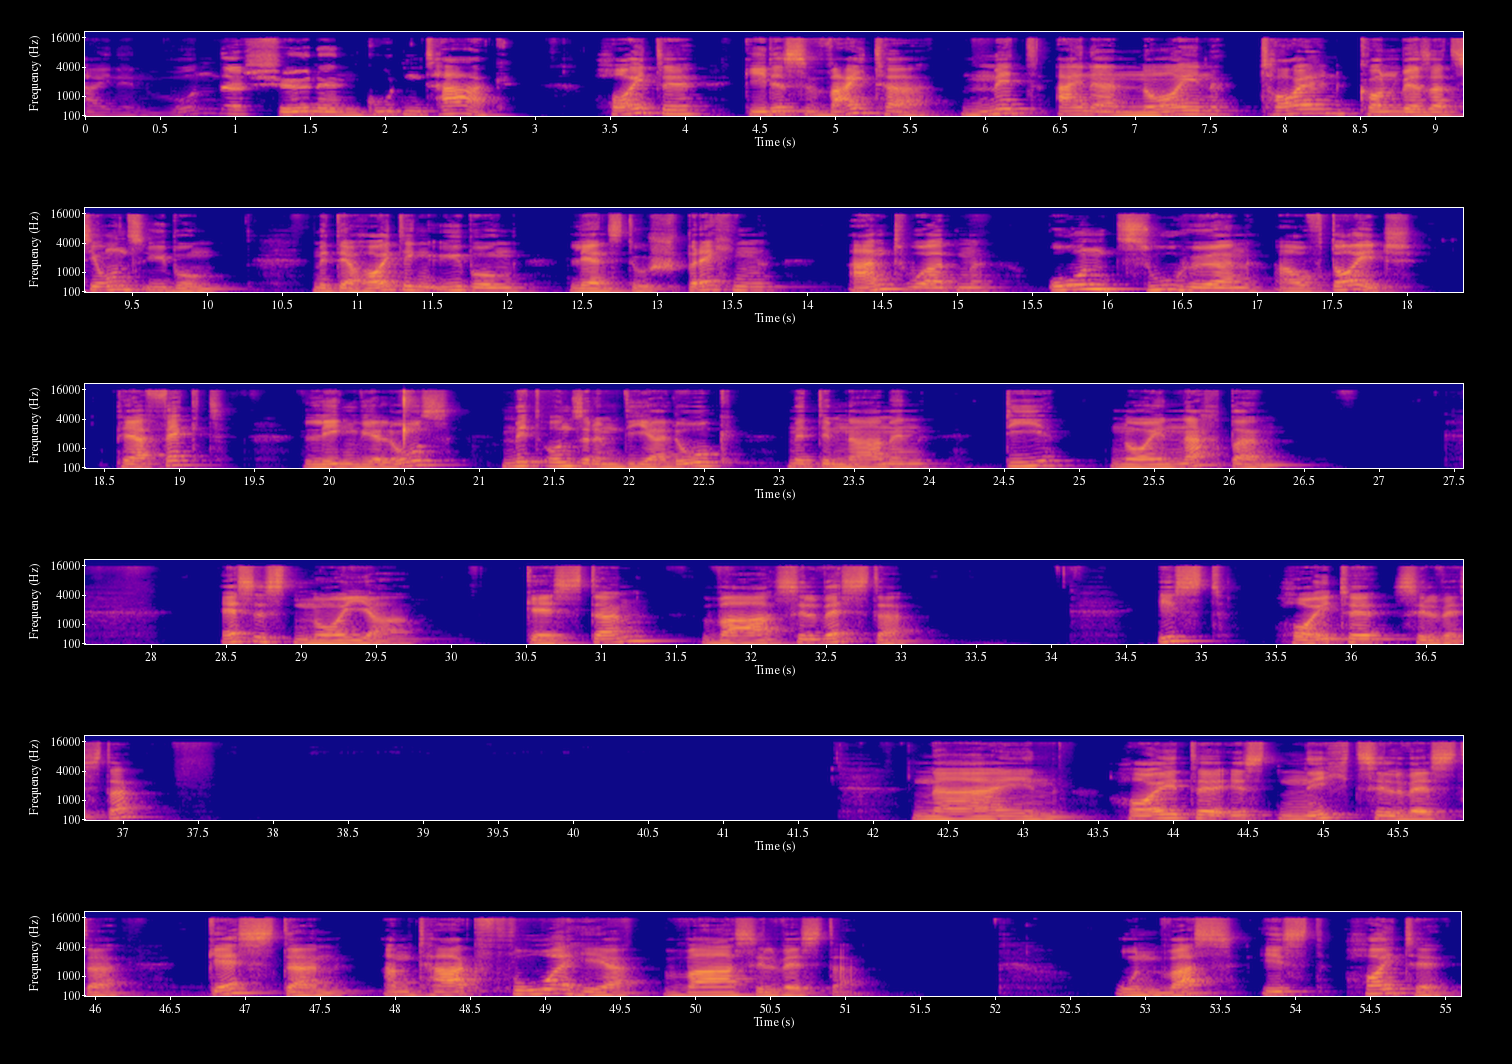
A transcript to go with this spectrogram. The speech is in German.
Einen wunderschönen guten Tag. Heute geht es weiter mit einer neuen tollen Konversationsübung. Mit der heutigen Übung lernst du sprechen, antworten und zuhören auf Deutsch. Perfekt. Legen wir los mit unserem Dialog mit dem Namen Die neuen Nachbarn. Es ist Neujahr. Gestern war Silvester. Ist heute Silvester? Nein, heute ist nicht Silvester. Gestern, am Tag vorher, war Silvester. Und was ist heute?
